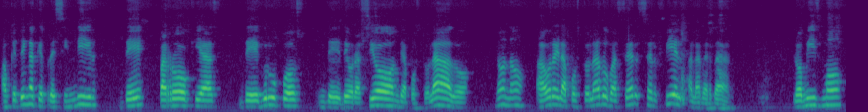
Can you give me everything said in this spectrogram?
aunque tenga que prescindir de parroquias, de grupos de, oración, de apostolado, no, no, ahora el apostolado va a ser ser fiel a la verdad. Lo mismo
